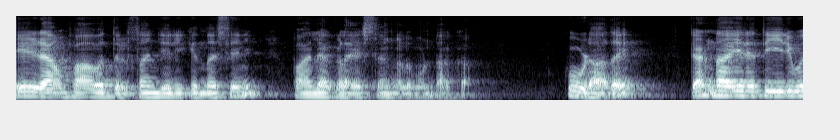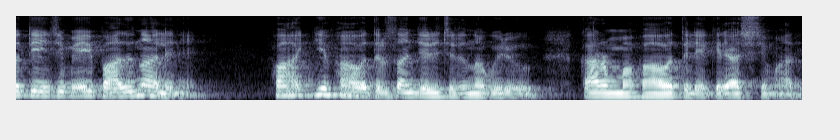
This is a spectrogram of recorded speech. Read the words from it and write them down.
ഏഴാം ഭാവത്തിൽ സഞ്ചരിക്കുന്ന ശനി പല ക്ലേശങ്ങളും ഉണ്ടാക്കാം. കൂടാതെ രണ്ടായിരത്തി ഇരുപത്തിയഞ്ച് മെയ് പതിനാലിന് ഭാഗ്യഭാവത്തിൽ സഞ്ചരിച്ചിരുന്ന ഗുരു കർമ്മഭാവത്തിലേക്ക് രാശി മാറി.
